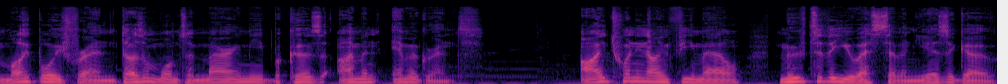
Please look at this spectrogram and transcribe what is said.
My boyfriend doesn't want to marry me because I'm an immigrant. I, 29 female, moved to the US seven years ago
